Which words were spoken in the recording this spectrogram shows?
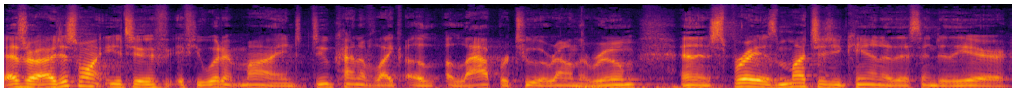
Ezra, I just want you to, if, if you wouldn't mind, do kind of like a, a, lap or two around the room, and then spray as much as you can of this into the air,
